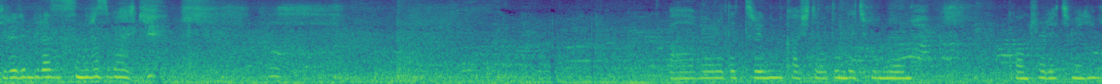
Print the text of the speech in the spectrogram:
Girelim biraz ısınırız belki. Aa, bu arada trenin kaçta olduğunu da hiç bilmiyorum. Kontrol etmeliyim.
